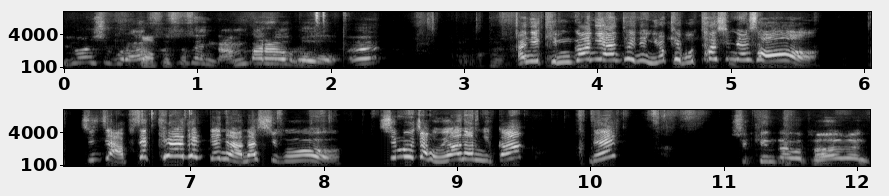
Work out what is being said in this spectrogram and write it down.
이런 식으로 압수수색 남발하고 예? 아니 김건희한테는 이렇게 못 하시면서 진짜 압색해야 될 때는 안 하시고 심우정 왜안 합니까? 시킨다고 더 하면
